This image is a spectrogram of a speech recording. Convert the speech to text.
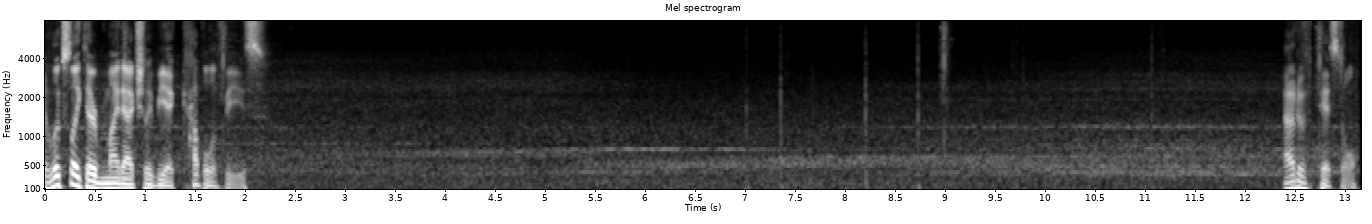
It looks like there might actually be a couple of these. Out of pistol.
